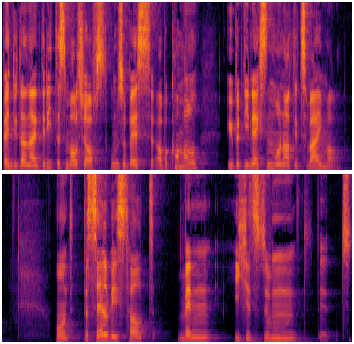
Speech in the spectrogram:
wenn du dann ein drittes Mal schaffst, umso besser, aber komm mal über die nächsten Monate zweimal. Und dasselbe ist halt, wenn ich jetzt zum, zu,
